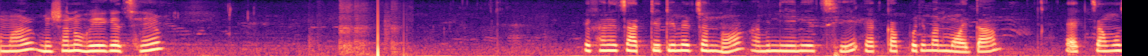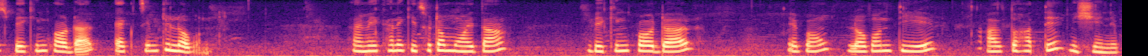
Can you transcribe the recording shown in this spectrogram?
আমার মেশানো হয়ে গেছে। এখানে চারটি ডিমের জন্য আমি নিয়ে নিয়েছি এক কাপ পরিমাণ ময়দা। এক চামচ বেকিং পাউডার, এক চিমটি লবণ। আমি এখানে কিছুটা ময়দা, বেকিং পাউডার এবং লবণ দিয়ে আলতো হাতে মিশিয়ে নেব।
